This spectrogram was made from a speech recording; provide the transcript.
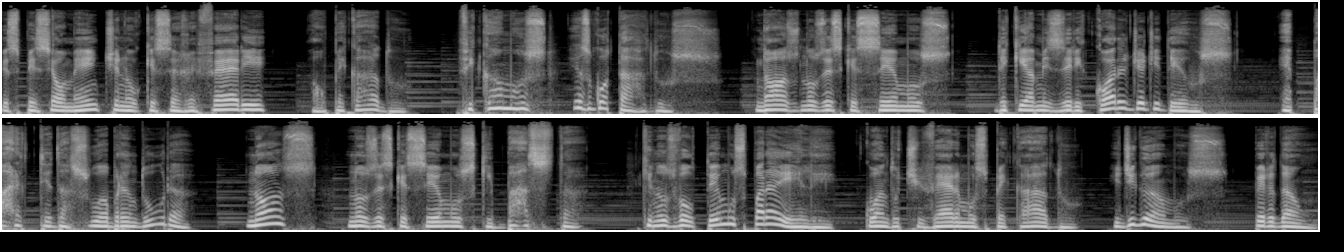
especialmente no que se refere ao pecado. Ficamos esgotados. Nós nos esquecemos de que a misericórdia de Deus é parte da sua brandura. Nós nos esquecemos que basta que nos voltemos para Ele quando tivermos pecado e digamos perdão,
